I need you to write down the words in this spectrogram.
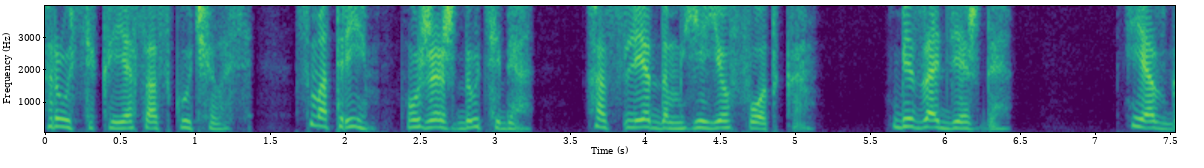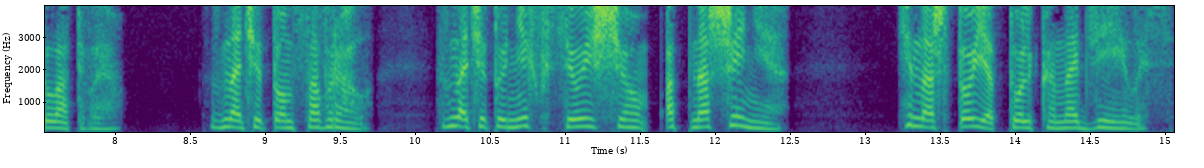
«Русик, я соскучилась. Смотри, уже жду тебя». А следом ее фотка. Без одежды. Я сглатываю. Значит, он соврал. Значит, у них все еще отношения. И на что я только надеялась.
